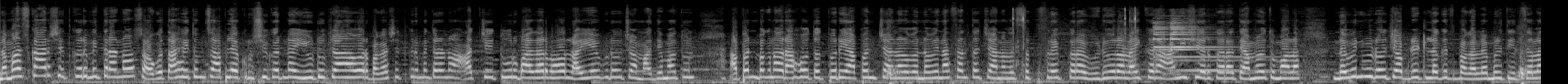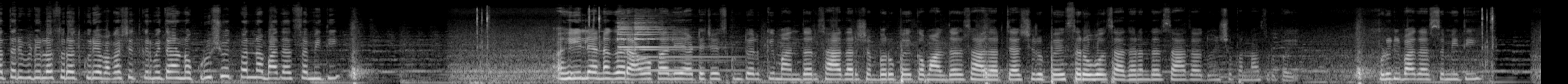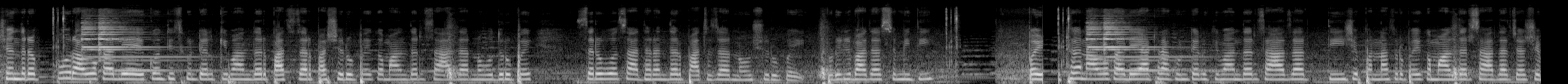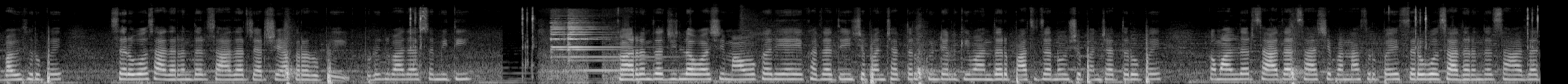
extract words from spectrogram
नमस्कार शेतकरी मित्रांनो. स्वागत आहे तुमचं आपल्या कृषी करणं युट्यूब चॅनलवर बघा शेतकरी मित्रांनो आजचे तूर बाजारभाव लाईव्ह व्हिडिओच्या माध्यमातून आपण बघणार आहोत. तत्पूर्वी आपण चॅनलवर नवीन असाल तर चॅनल सबस्क्राईब करा व्हिडिओला लाईक करा आणि शेअर करा. त्यामुळे तुम्हाला नवीन व्हिडिओचे अपडेट लगेच बघायला मिळतील. चला तर व्हिडिओला सुरुवात करूया. बघा शेतकरी मित्रांनो कृषी उत्पन्न बाजार समिती. अहिल्यानगर आवकाली अठ्ठेचाळीस क्विंटल किमान दर सहा हजार शंभर रुपये कमाल दर सहा हजार चारशे रुपये सर्वसाधारण दर सहा हजार दोनशे पन्नास रुपये. पुढील बाजार समिती. चंद्रपूर आवकाली एकोणतीस क्विंटल किमान दर पाच हजार पाचशे रुपये कमाल दर सहा हजार नव्वद रुपये सर्वसाधारण दर पाच हजार नऊशे रुपये. पुढील बाजार समिती. पैठण आवकाली अठरा क्विंटल किमान दर सहा हजार तीनशे पन्नास रुपये कमाल दर सहा हजार चारशे बावीस रुपये सर्वसाधारण दर सहा हजार चारशे अकरा रुपये. पुढील बाजार समिती. कारंजा जिल्हा वाशिम आवकारी आहे. एक हजार तीनशे पंच्याहत्तर क्विंटल किमान दर पाच हजार नऊशे पंच्याहत्तर रुपये कमाल दर सहा हजार सहाशे पन्नास रुपये सर्वसाधारण दर सहा हजार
